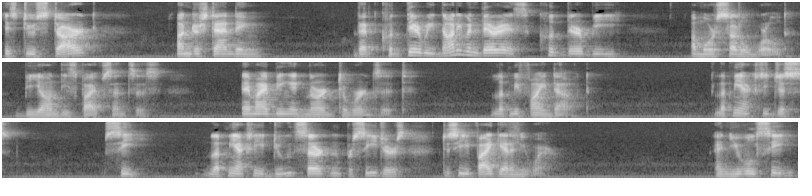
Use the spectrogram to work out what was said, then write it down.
is to start understanding that could there be not even there is could there be a more subtle world beyond these five senses am i being ignored towards it let me find out let me actually just see. Let me actually do certain procedures to see if i get anywhere. And you will see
